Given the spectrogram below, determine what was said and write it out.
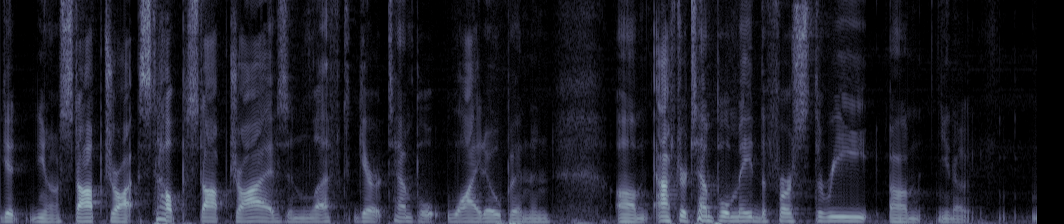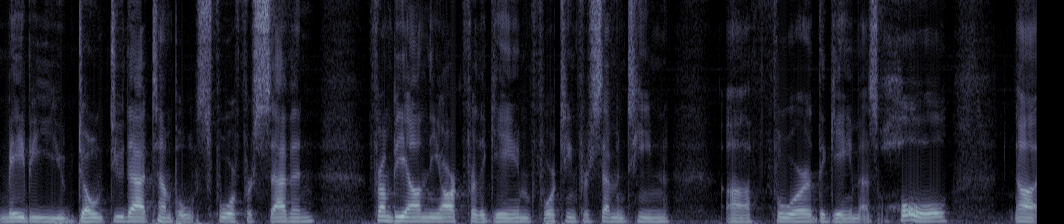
get you know stop help stop drives, and left Garrett Temple wide open. And um, after Temple made the first three, um, you know maybe you don't do that. Temple was four for seven from beyond the arc for the game, fourteen for seventeen uh, for the game as a whole. Uh,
